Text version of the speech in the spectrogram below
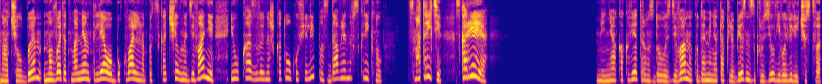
начал Бен, но в этот момент Лео буквально подскочил на диване и, указывая на шкатулку Филиппа, сдавленно вскрикнул. «Смотрите! Скорее!» Меня как ветром сдуло с дивана, куда меня так любезно загрузил его величество,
